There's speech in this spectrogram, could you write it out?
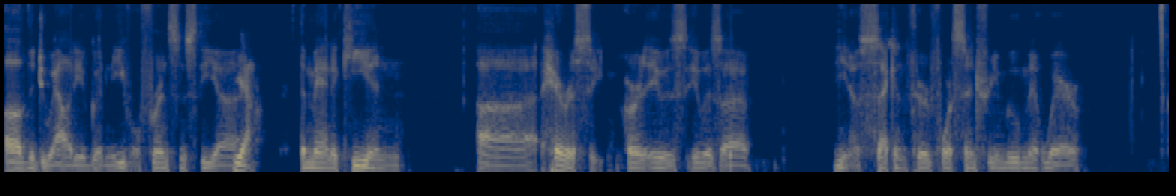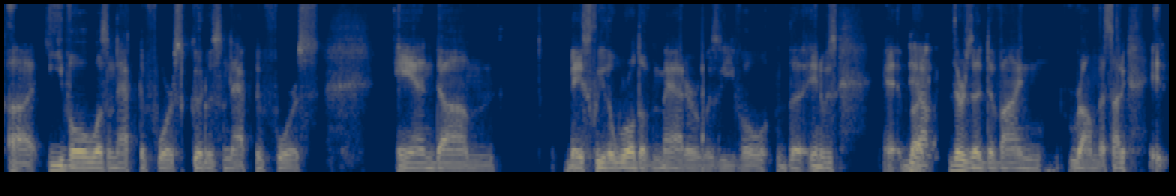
of the duality of good and evil. For instance, the uh, yeah, the Manichaean uh, heresy, or it was it was a you know second, third, fourth century movement where uh, evil was an active force, good was an active force, and um, basically the world of matter was evil. The and it was, eh, but Yeah. there's a divine realm that's not it.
